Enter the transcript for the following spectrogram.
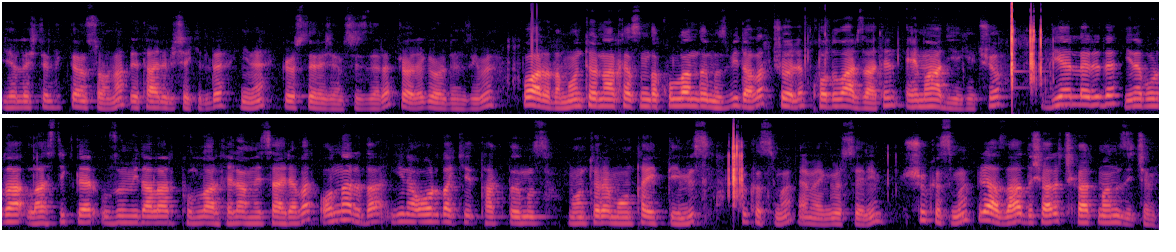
yerleştirdikten sonra detaylı bir şekilde yine göstereceğim sizlere. Şöyle gördüğünüz gibi. Bu arada monitörün arkasında kullandığımız vidalar şöyle kodu var zaten. EMA diye geçiyor. Diğerleri de yine burada lastikler, uzun vidalar, pullar falan vesaire var. Onları da yine oradaki taktığımız montöre monta ettiğimiz şu kısmı hemen göstereyim. Şu kısmı biraz daha dışarı çıkartmanız için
